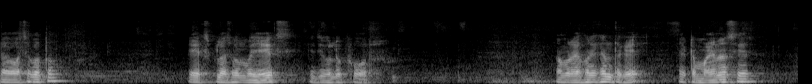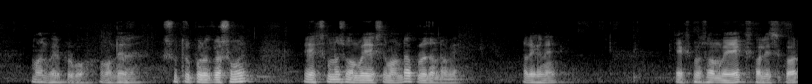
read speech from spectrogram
দেওয়া আছে কত? X plus one by X is equal four আমরা এখন এখান থেকে একটা মাইনাসের মান বের করব। আমাদের সূত্র প্রয়োগ করার সময় এক্স মাইনাস ওয়ান বাই এক্সের মানটা প্রয়োজন হবে। আর এখানে X minus one by X whole square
